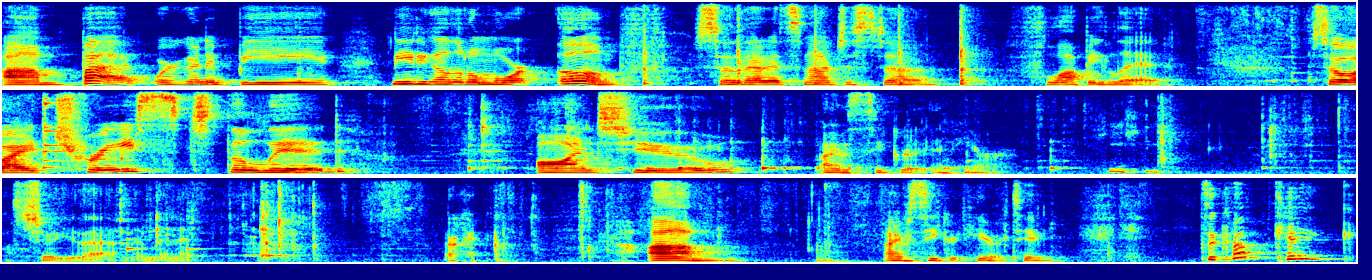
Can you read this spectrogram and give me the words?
Um, but we're gonna be needing a little more oomph so that it's not just a floppy lid. So I traced the lid onto, I have a secret in here. I'll show you that in a minute. Okay. Um, I have a secret here too. It's a cupcake.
